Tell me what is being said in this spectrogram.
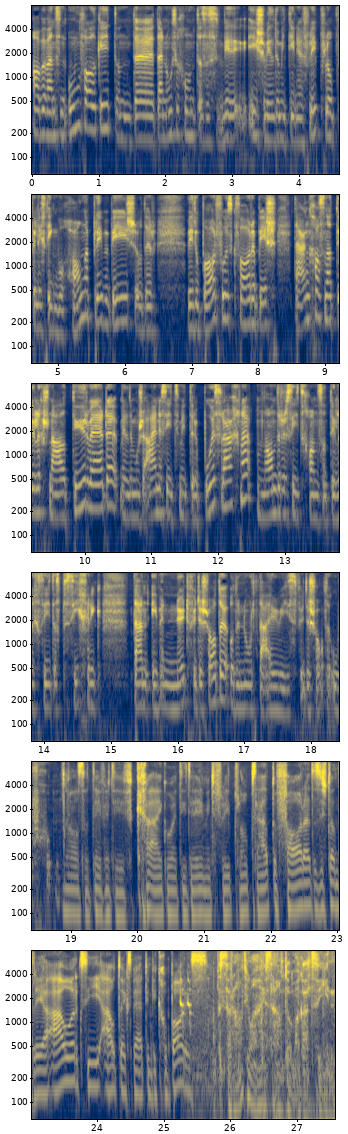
aber wenn es einen Unfall gibt und äh, dann rauskommt, dass es ist, weil du mit deinen Flipflop vielleicht irgendwo hängen geblieben bist oder weil du barfuß gefahren bist, dann kann es natürlich schnell teuer werden, weil du musst einerseits mit einer Bus rechnen und andererseits kann es natürlich sein, dass die Versicherung dann eben nicht für den Schaden oder nur teilweise für den Schaden aufkommt. Also definitiv keine gute Idee mit Flipflops Auto fahren. Das ist Andrea Auer, Autoexpertin bei Comparis. Das Radio 1 Auto Automagazin.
